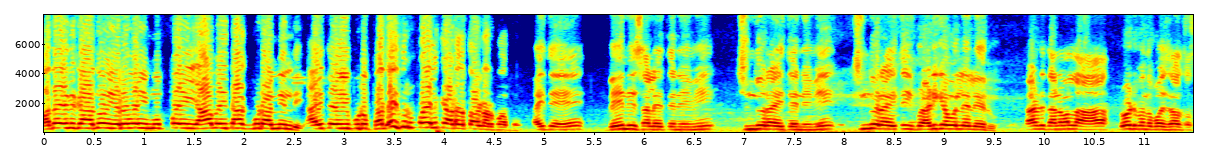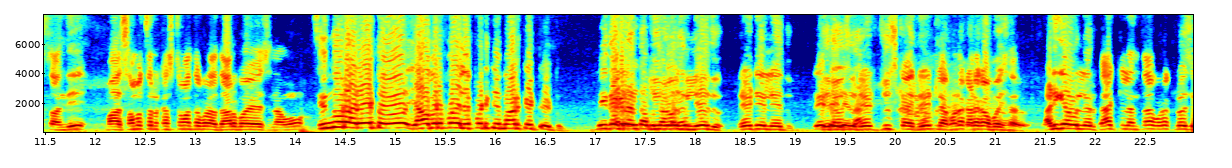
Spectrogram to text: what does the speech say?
పదహైదు కాదు ఇరవై ముప్పై యాభై దాకా కూడా అమ్మింది. అయితే ఇప్పుడు పదహైదు రూపాయలకి అడుగుతాడారు పాపం. అయితే బేనీసాలు అయితేనేమి చిందూర అయితేనేమి చిందూర అయితే ఇప్పుడు అడిగే వాళ్ళే లేరు. కాబట్టి దానివల్ల రోడ్డు మీద పోసాల్సి వస్తుంది. మా సంవత్సరం కష్టం అంతా కూడా దారిపోయేసినాము సింధూర రేటు యాభై రూపాయలు ఇప్పటికీ మార్కెట్ రేటు. మీ దగ్గర ఈ రోజు? లేదు. రేటే లేదు. ఈ రేటే రోజు లేదా? రేట్ లేకుండా కడగా పోసారు అడిగే వాళ్ళు లేరు. ఫ్యాక్టరీలు అంతా కూడా క్లోజ్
